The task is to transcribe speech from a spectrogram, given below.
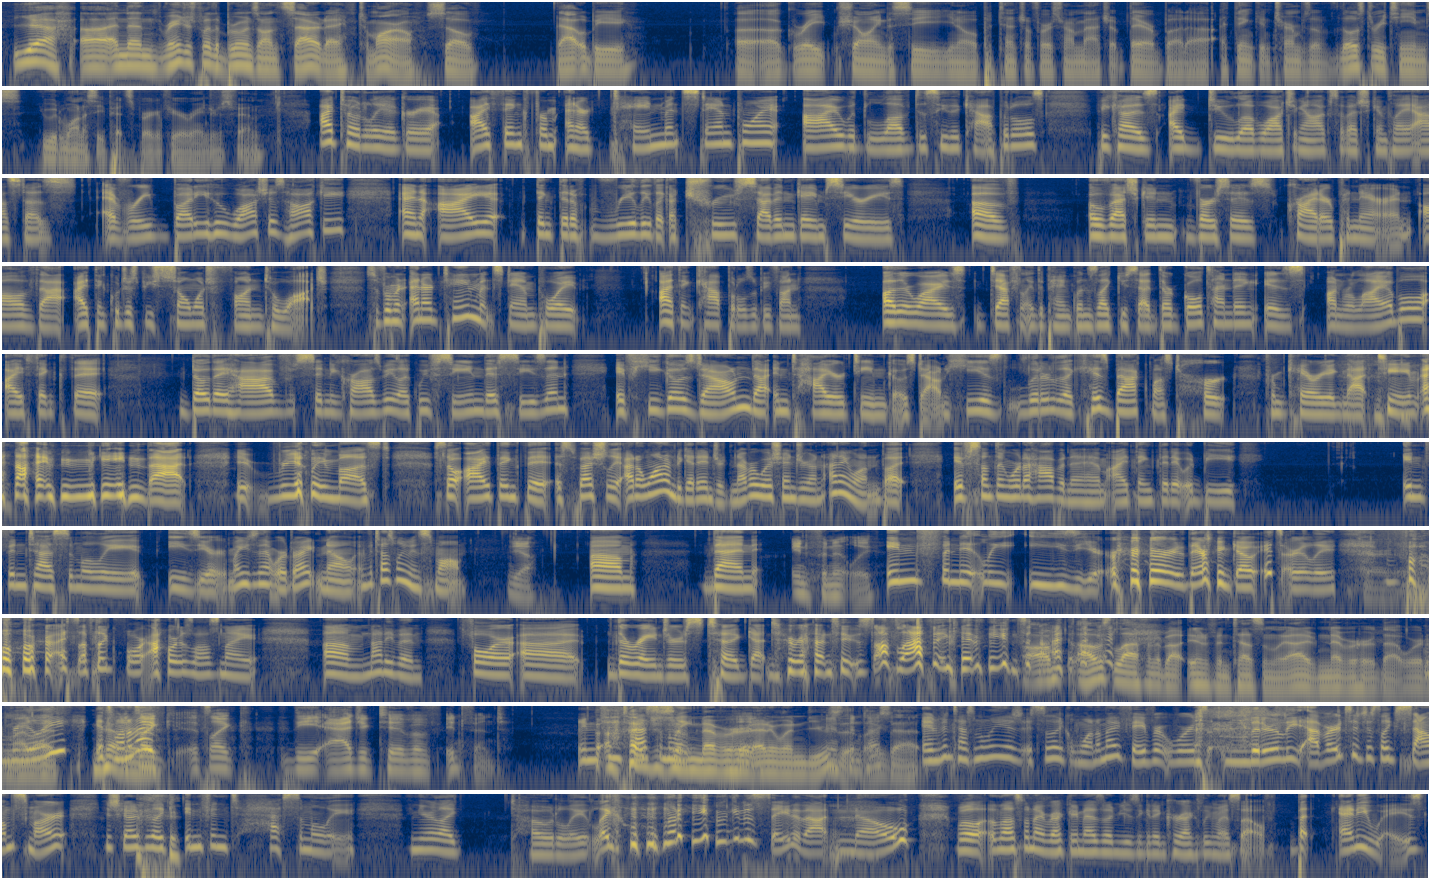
yeah, uh, and then Rangers play the Bruins on Saturday tomorrow, so that would be a, a great showing to see you know a potential first round matchup there. But uh, I think in terms of those three teams, you would want to see Pittsburgh if you're a Rangers fan. I totally agree. I think from entertainment standpoint, I would love to see the Capitals because I do love watching Alex Ovechkin play, as does everybody who watches hockey. And I think that a really like a true seven game series of Ovechkin versus Kreider, Panarin, all of that, I think would just be so much fun to watch. So from an entertainment standpoint, I think Capitals would be fun. Otherwise, definitely the Penguins. Like you said, their goaltending is unreliable. I think that though they have Sidney Crosby, like we've seen this season, if he goes down, that entire team goes down. He is literally like his back must hurt from carrying that team. and I mean that. It really must. So I think that, especially, I don't want him to get injured. Never wish injury on anyone. But if something were to happen to him, I think that it would be infinitesimally easier. Am I using that word right? No. Infinitesimally means small. yeah, Um, then infinitely. infinitely easier. there we go. It's early. For I slept like four hours last night. Um, not even for uh the Rangers to get to round two. Stop laughing at me. Um, I was laughing about infinitesimally. I've never heard that word in my Really? life. It's one of Never. It's my- like it's like the adjective of infant. Infinitesimally. I've infinitesimally. never heard Yeah. anyone use it like that. Infinitesimally is it's like one of my favorite words literally ever to just like sound smart. You just gotta be like infinitesimally. And you're like, totally. Like what are you gonna say to that? No. Well, unless when I recognize I'm using it incorrectly myself. But anyways,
